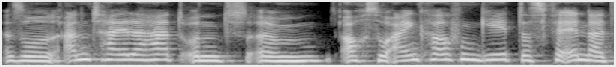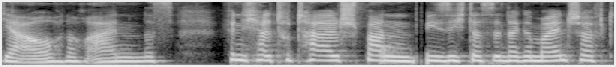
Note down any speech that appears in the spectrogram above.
so Anteile hat und ähm, auch so einkaufen geht. Das verändert ja auch noch einen. Das finde ich halt total spannend, wie sich das in der Gemeinschaft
